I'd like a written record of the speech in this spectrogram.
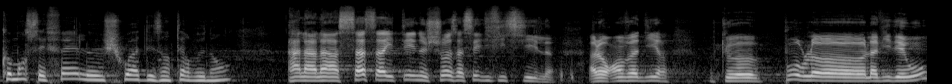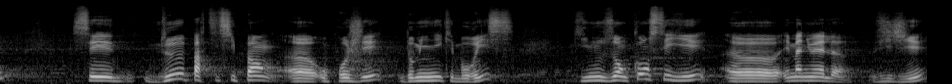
comment s'est fait le choix des intervenants? Ah là là, ça, ça a été une chose assez difficile. Alors, on va dire que pour la vidéo, c'est deux participants euh, au projet, Dominique et Boris, qui nous ont conseillé euh, Emmanuel Vigier,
